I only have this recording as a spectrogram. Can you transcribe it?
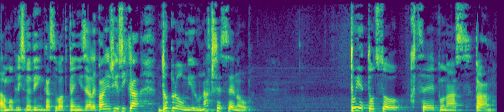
a mohli jsme vyinkasovat peníze. Ale pan Ježíš říká dobrou míru, natřesenou. To je to, co chce po nás pán.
